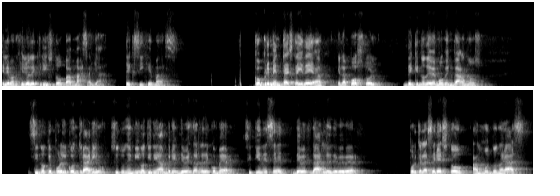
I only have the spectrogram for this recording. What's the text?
El Evangelio de Cristo va más allá, te exige más. Complementa esta idea el apóstol de que no debemos vengarnos sino que por el contrario, si tu enemigo tiene hambre, debes darle de comer, si tiene sed, debes darle de beber, porque al hacer esto amontonarás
